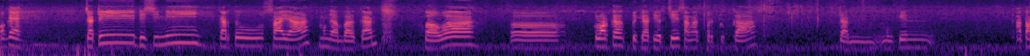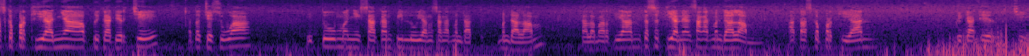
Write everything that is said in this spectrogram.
Oke. Jadi di sini kartu saya menggambarkan bahwa e, keluarga Brigadir J sangat berduka dan mungkin atas kepergiannya Brigadir J atau Joshua itu menyisakan pilu yang sangat mendalam dalam artian kesedihan yang sangat mendalam atas kepergian Brigadir J.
